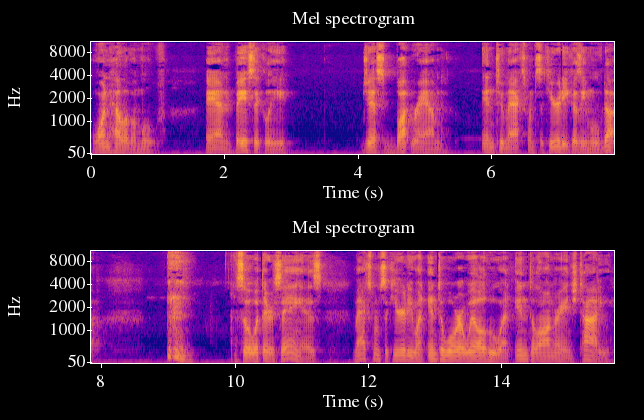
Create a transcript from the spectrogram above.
one hell of a move and basically just butt rammed into maximum security because he moved up. so what they're saying is maximum security went into War Will, who went into long range Toddy,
